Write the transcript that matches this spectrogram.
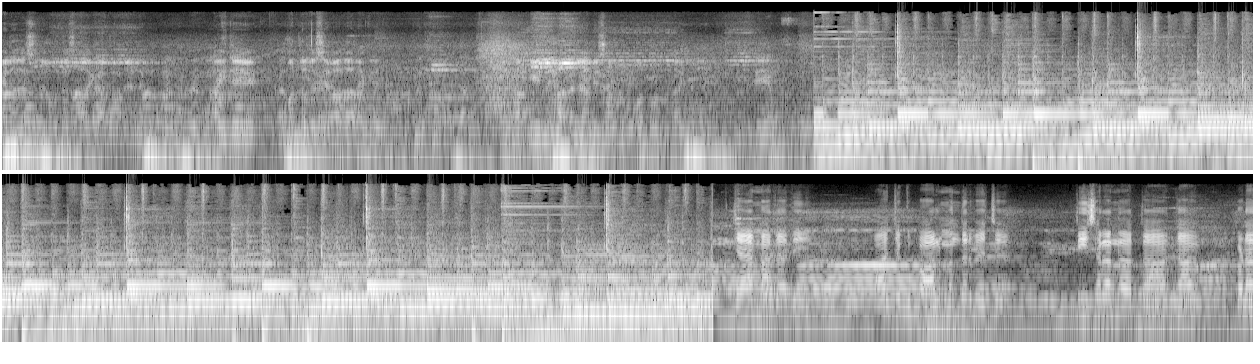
ਇਹਨਾਂ ਦੇ ਸਹਿਯੋਗ ਨਾਲ ਸਾਰੇ ਕੰਮ ਹੁੰਦੇ ਨੇ। ਅੱਜ ਦੇ ਮੰਦਰ ਦੇ ਸੇਵਾਦਾਰ ਹੈਗੇ ਬਾਕੀ ਨਿਵਾਸੀਆਂ ਦੀ ਸਭ ਨੂੰ ਬਹੁਤ ਬਹੁਤ ਵਧਾਈ ਹੋਵੇ ਅੱਜ ਗੋਪਾਲ ਮੰਦਿਰ ਵਿੱਚ ਤੀਸਰਾ ਨਰਾਤਾ ਦਾ ਬੜਾ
